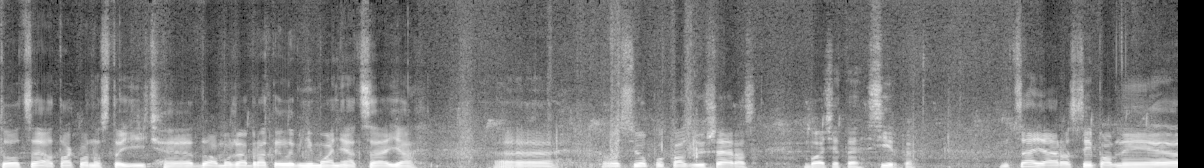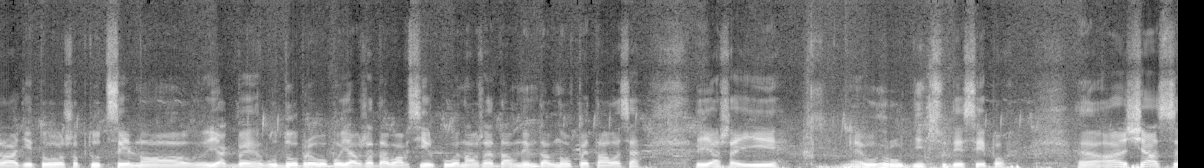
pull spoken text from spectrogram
То це отак воно стоїть. Е, да, може обратили увагу, це я е, ось його показую ще раз. Бачите, сірка. Це я розсипав не раді того, щоб тут сильно якби, удобриво, бо я вже давав сірку, вона вже давним-давно впиталася. Я ще її е, в грудні сюди сипав. Е, А зараз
